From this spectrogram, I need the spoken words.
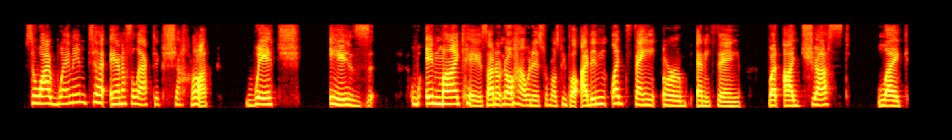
so i went into anaphylactic shock which is in my case, I don't know how it is for most people. I didn't like faint or anything, but I just like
